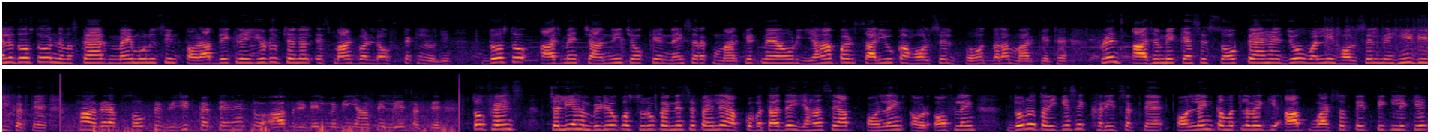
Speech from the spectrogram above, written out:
हेलो दोस्तों, नमस्कार, मैं मोनू सिंह और आप देख रहे हैं YouTube channel smart world of technology दोस्तों, आज मैं चांदनी चौक के नई सड़क मार्केट में आया और यहाँ पर साड़ियों का होलसेल बहुत बड़ा मार्केट है। फ्रेंड्स आज हम एक ऐसे शॉप पे आए हैं जो वनली होलसेल में ही डील करते हैं। हाँ अगर आप शॉप पे विज़िट करते हैं तो आप रिटेल में भी यहाँ पे ले सकते हैं। तो फ्रेंड्स चलिए हम वीडियो को शुरू करने से पहले आपको बता दें, यहाँ से आप ऑनलाइन और ऑफलाइन दोनों तरीके से खरीद सकते हैं। ऑनलाइन का मतलब है कि आप व्हाट्सएप पे पिक लेके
